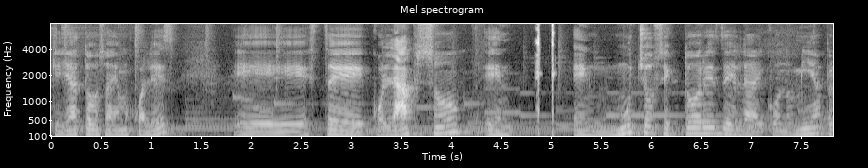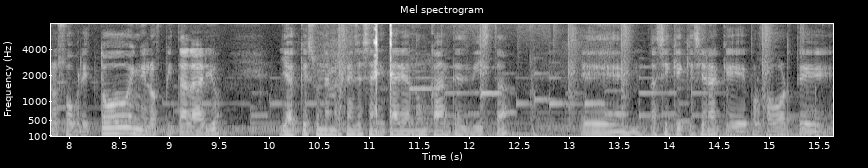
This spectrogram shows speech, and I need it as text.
que ya todos sabemos cuál es, eh, este colapso en, en, muchos sectores de la economía, pero sobre todo en el hospitalario, ya que es una emergencia sanitaria nunca antes vista. Eh, así que quisiera que por favor te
